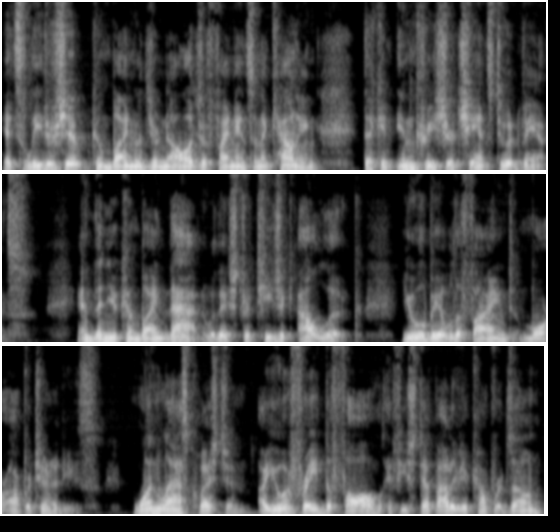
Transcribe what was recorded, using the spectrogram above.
It's leadership combined with your knowledge of finance and accounting that can increase your chance to advance. And then you combine that with a strategic outlook, you will be able to find more opportunities. One last question Are you afraid to fall if you step out of your comfort zone?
